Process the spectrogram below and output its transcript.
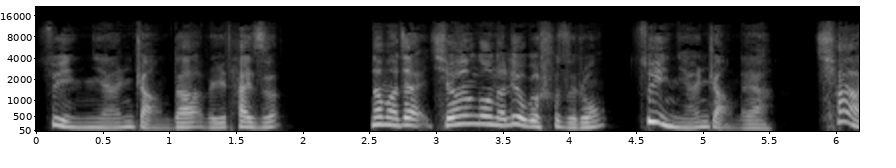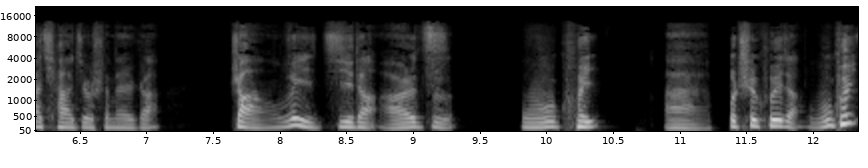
最年长的为太子。那么，在齐桓公的六个庶子中，最年长的呀，恰恰就是那个长卫姬的儿子无亏，哎，不吃亏的无亏。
